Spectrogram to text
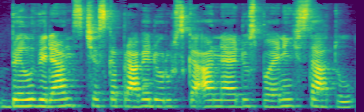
byl vydán z Česka právě do Ruska a ne do Spojených států.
